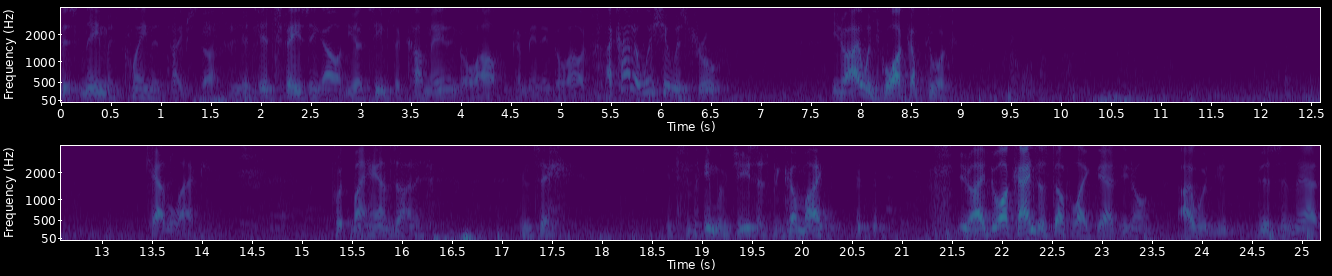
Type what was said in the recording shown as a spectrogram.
this name it, claim it type stuff. It's, it's phasing out. You know, it seems to come in and go out, and come in and go out. I kind of wish it was true. You know, I would walk up to a Cadillac, put my hands on it, and say, In the name of Jesus, become mine. you know, I do all kinds of stuff like that. You know, I would this and that.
